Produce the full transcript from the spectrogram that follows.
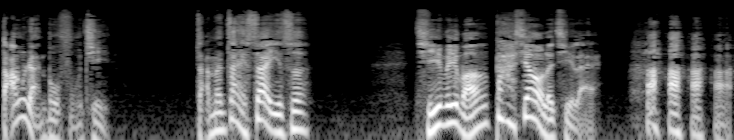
当然不服气，咱们再赛一次。齐威王大笑了起来，哈哈哈哈！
